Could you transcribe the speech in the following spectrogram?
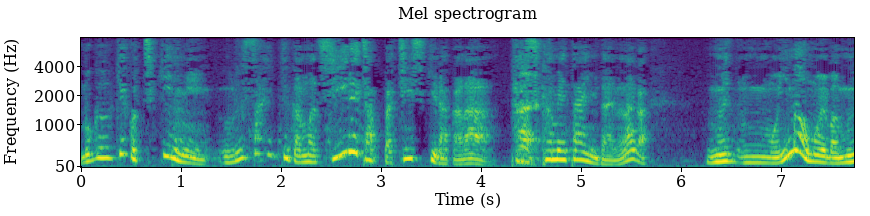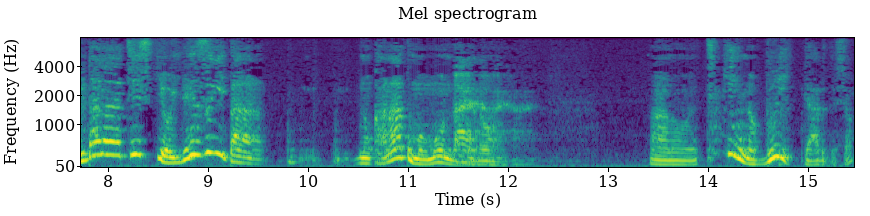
僕結構チキンにうるさいっていうか、まあ、仕入れちゃった知識だから、はい確かめたいみたいな、なんか、む、もう今思えば無駄な知識を入れすぎたのかなとも思うんだけど。あの、チキンの部位ってあるでしょ、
